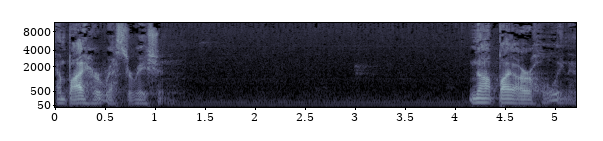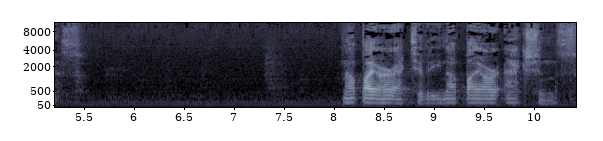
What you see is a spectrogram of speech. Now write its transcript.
and by her restoration, not by our holiness, not by our activity, not by our actions.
